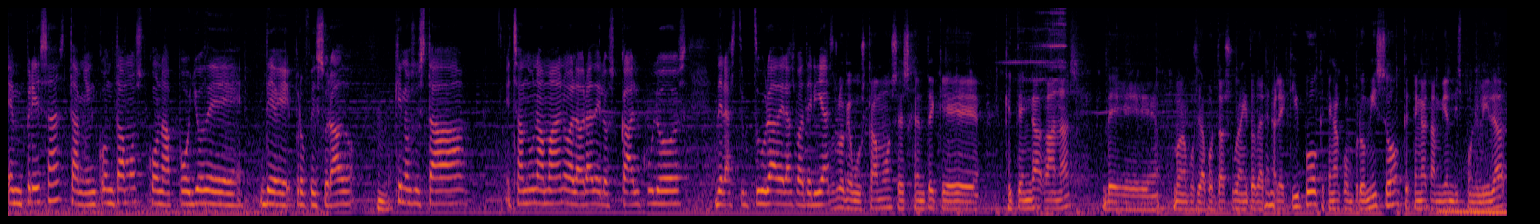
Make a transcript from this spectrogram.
empresas, también contamos con apoyo de, de profesorado mm. que nos está echando una mano a la hora de los cálculos, de la estructura de las baterías. Nosotros lo que buscamos es gente que, que tenga ganas de, bueno, pues de aportar su granito de arena al equipo, que tenga compromiso, que tenga también disponibilidad.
